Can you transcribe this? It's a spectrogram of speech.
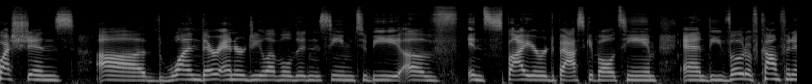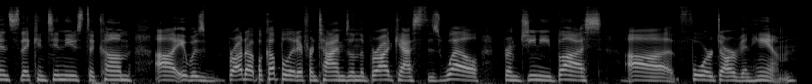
questions. Uh, one, their energy level didn't seem to be of inspired basketball team, and the vote of confidence that continues to come. Uh, it was brought up a couple of different times on the broadcast as well from Jeanie Buss uh, for Darvin Ham.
